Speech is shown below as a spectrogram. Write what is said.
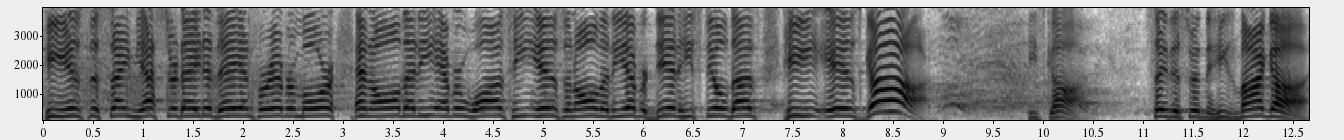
He is the same yesterday, today, and forevermore. And all that he ever was, he is, and all that he ever did, he still does. He is God. He's God. Say this with me He's my God.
